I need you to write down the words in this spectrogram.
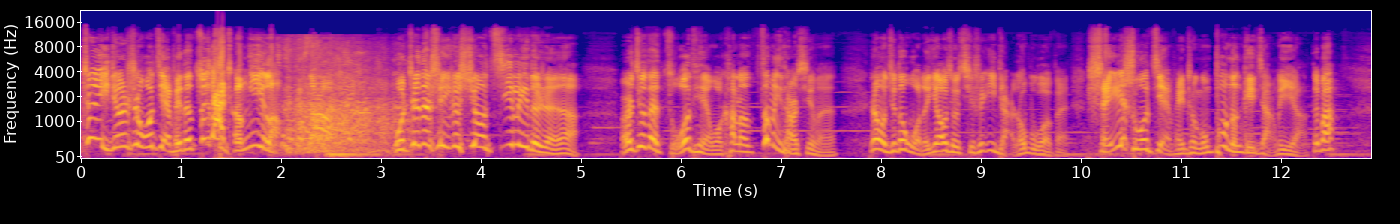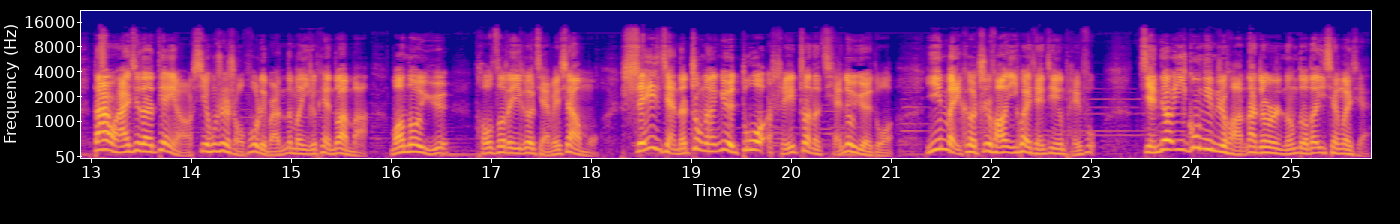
这已经是我减肥的最大诚意了啊！我真的是一个需要激励的人啊！而就在昨天，我看到这么一条新闻，让我觉得我的要求其实一点都不过分。谁说减肥成功不能给奖励啊？对吧？当然，我还记得电影《西红柿首富》里边那么一个片段吧。王多鱼投资了一个减肥项目，谁减的重量越多，谁赚的钱就越多，以每克脂肪一块钱进行赔付，减掉一公斤脂肪，那就是能得到一千块钱。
